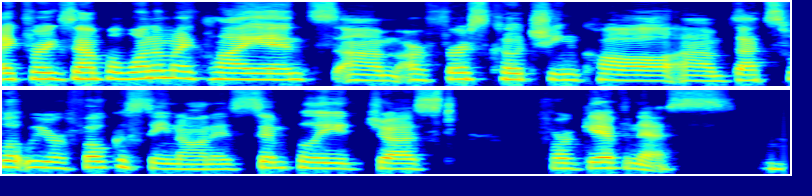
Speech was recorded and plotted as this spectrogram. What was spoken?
like for example, one of my clients, um, our first coaching call, um, that's what we were focusing on is simply just forgiveness, mm.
